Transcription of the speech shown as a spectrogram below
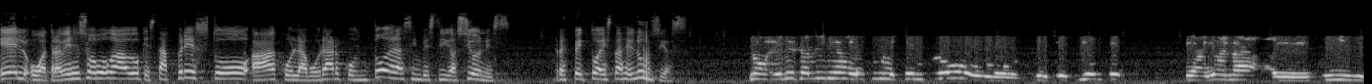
él o a través de su abogado que está presto a colaborar con todas las investigaciones respecto a estas denuncias. No, en esa línea es un ejemplo del presidente que allana eh, y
